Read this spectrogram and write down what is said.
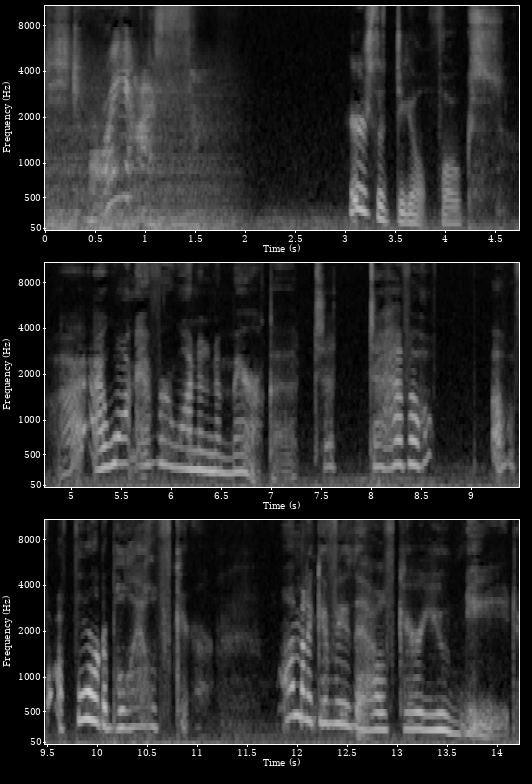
destroy us. Here's the deal, folks. I, I want everyone in America to, to have a, a affordable health care. I'm going to give you the health care you need.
